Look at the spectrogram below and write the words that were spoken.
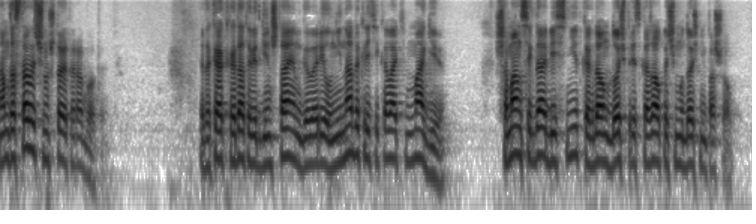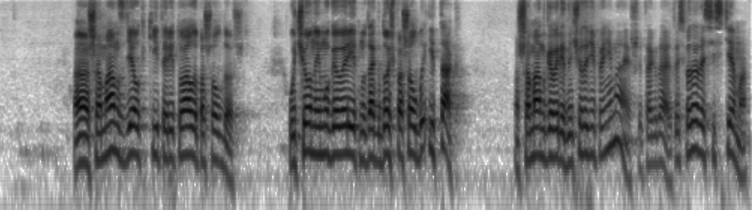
Нам достаточно, что это работает. Это как когда-то Витгенштайн говорил, не надо критиковать магию. Шаман всегда объяснит, когда он дождь предсказал, почему дождь не пошел. А шаман сделал какие-то ритуалы, пошел дождь. Ученый ему говорит, ну так дождь пошел бы и так. А шаман говорит, ну что ты не понимаешь и так далее. То есть вот эта система,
